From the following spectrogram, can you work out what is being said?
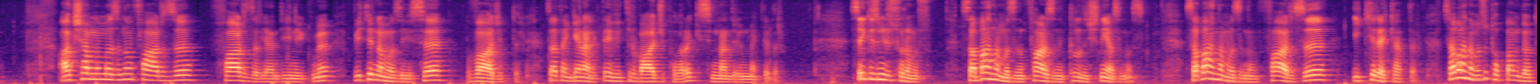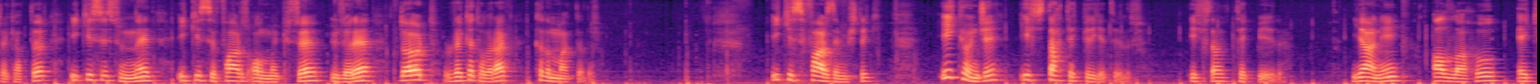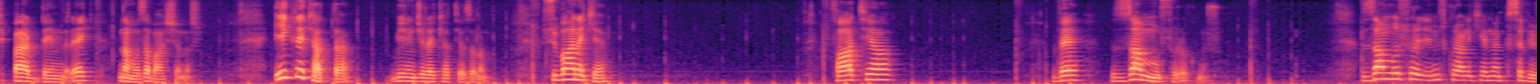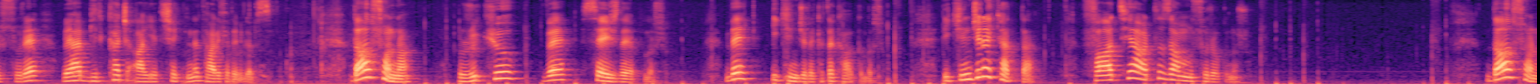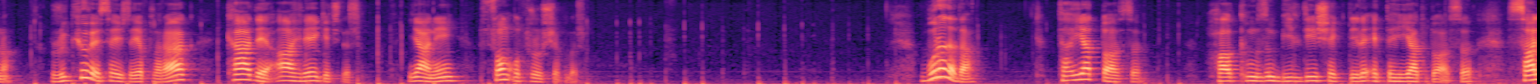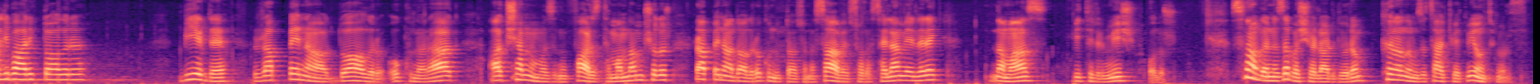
Akşam namazının farzı farzdır yani dini hükmü. Vitir namazı ise vaciptir. Zaten genellikle vitir vacip olarak isimlendirilmektedir. Sekizinci sorumuz. Sabah namazının farzının kılınışını yazınız. Sabah namazının farzı 2 rekattır. Sabah namazı toplam 4 rekattır. İkisi sünnet, ikisi farz olmak üzere, üzere 4 rekat olarak kılınmaktadır. İkisi farz demiştik. İlk önce iftitah tekbiri getirilir. İftitah tekbiri. Yani Allahu Ekber denilerek namaza başlanır. İlk rekatta birinci rekat yazalım. Sübhaneke Fatiha ve Zamm-ı okunur. Zamm-ı Sure dediğimiz Kur'an-ı Kerim'den kısa bir sure veya birkaç ayet şeklinde tarif edebiliriz. Daha sonra rükû ve secde yapılır. Ve ikinci rekata kalkılır. İkinci rekatta Fatiha artı Zamm-ı Sure okunur. Daha sonra rükû ve secde yapılarak kade ahireye geçilir. Yani son oturuş yapılır. Burada da tahiyyat duası, halkımızın bildiği şekliyle ettehiyyatü duası, salli barik duaları, bir de Rabbena duaları okunarak akşam namazının farzı tamamlanmış olur. Rabbena duaları okunduktan sonra sağ ve sola selam verilerek namaz bitirilmiş olur. Sınavlarınıza başarılar diliyorum. Kanalımızı takip etmeyi unutmuyoruz.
